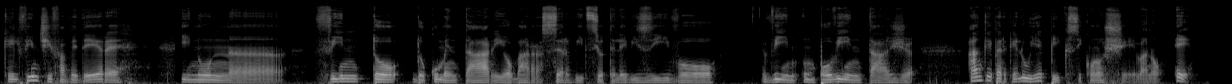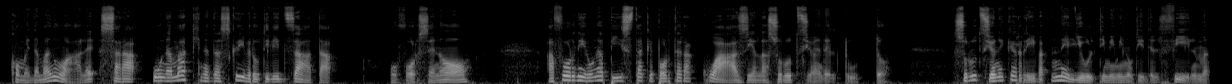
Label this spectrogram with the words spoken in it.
che il film ci fa vedere in un uh, finto documentario barra servizio televisivo vin- un po' vintage, anche perché lui e Pic si conoscevano. E come da manuale, sarà una macchina da scrivere utilizzata, o forse no, a fornire una pista che porterà quasi alla soluzione del tutto. Soluzione che arriva negli ultimi minuti del film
